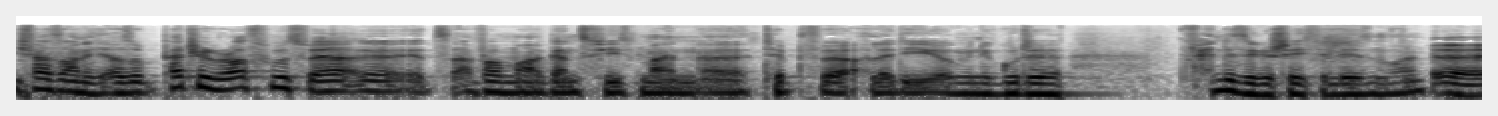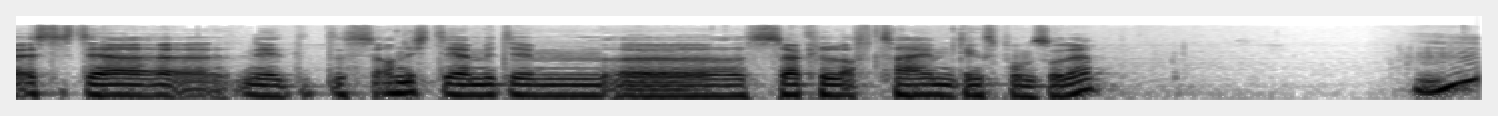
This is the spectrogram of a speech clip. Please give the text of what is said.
ich weiß auch nicht. Also Patrick Rothfuss wäre äh, jetzt einfach mal ganz fies mein äh, Tipp für alle, die irgendwie eine gute Fantasy-Geschichte lesen wollen. Äh, ist es der, äh, nee, das ist auch nicht der mit dem äh, Circle of Time Dingsbums, oder? Mhm.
